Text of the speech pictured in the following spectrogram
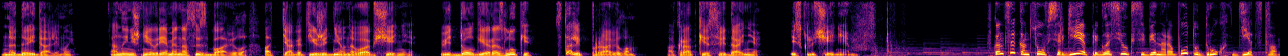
надоедали мы. А нынешнее время нас избавило от тягот ежедневного общения. Ведь долгие разлуки стали правилом, а краткие свидания – исключением. В конце концов Сергея пригласил к себе на работу друг детства.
